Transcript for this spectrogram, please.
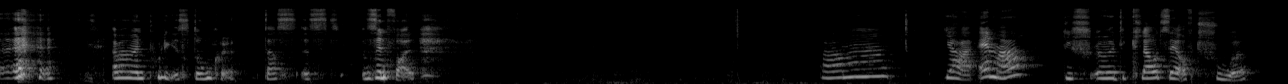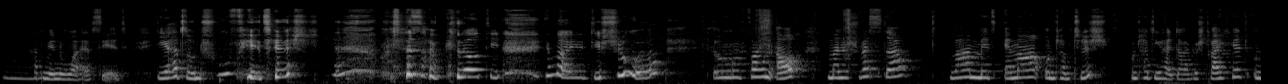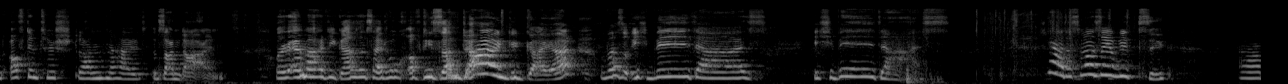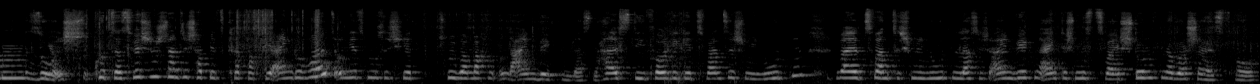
Aber mein Pulli ist dunkel. Das ist sinnvoll. Ähm, ja, Emma, die, äh, die klaut sehr oft Schuhe. Hat mir Noah erzählt. Die hat so einen Schuhfetisch. Und deshalb klaut die immer die Schuhe. Und vorhin auch, meine Schwester war mit Emma unterm Tisch und hat die halt da gestreichelt. Und auf dem Tisch standen halt Sandalen. Und Emma hat die ganze Zeit hoch auf die Sandalen gegeiert und war so, ich will das. Ich will das. Ja, das war sehr witzig. Ähm, So, ich, kurzer Zwischenstand. Ich habe jetzt Krepppapier eingerollt und jetzt muss ich hier drüber machen und einwirken lassen. Heißt, die Folge geht 20 Minuten, weil 20 Minuten lasse ich einwirken. Eigentlich müsste zwei Stunden, aber scheiß drauf.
